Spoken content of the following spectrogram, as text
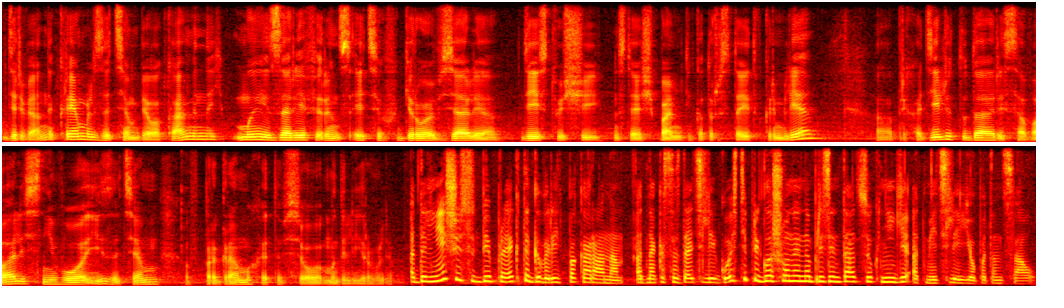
деревянный Кремль, затем белокаменный. Мы за референс этих героев взяли действующий настоящий памятник, который стоит в Кремле, а, приходили туда, рисовали с него и затем в программах это все моделировали. О дальнейшей судьбе проекта говорить пока рано. Однако создатели и гости, приглашенные на презентацию книги, отметили ее потенциал.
